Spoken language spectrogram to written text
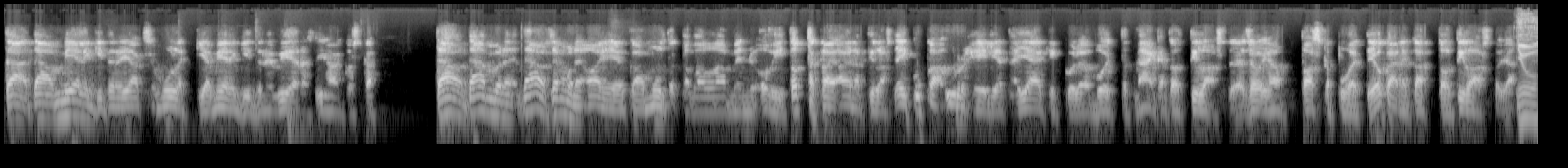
tämä, tämä on mielenkiintoinen jakso mullekin ja mielenkiintoinen vieras ihan, koska tämä on, tämmönen, tämä on semmoinen aihe, joka on multa tavallaan mennyt ohi. Totta kai aina tilasto. Ei kukaan urheilija tai jääkikkoilija voittaa, että mä en katso tilastoja. Se on ihan paskapuhetta. Jokainen katsoo tilastoja. Joo.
